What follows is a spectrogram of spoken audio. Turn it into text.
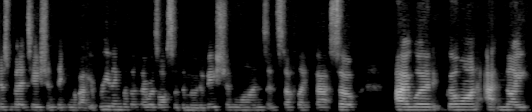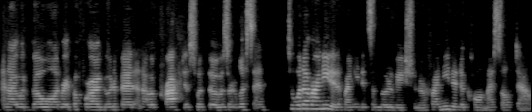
just meditation, thinking about your breathing, but then there was also the motivation ones and stuff like that. So, I would go on at night and I would go on right before I would go to bed and I would practice with those or listen to whatever I needed if I needed some motivation or if I needed to calm myself down.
